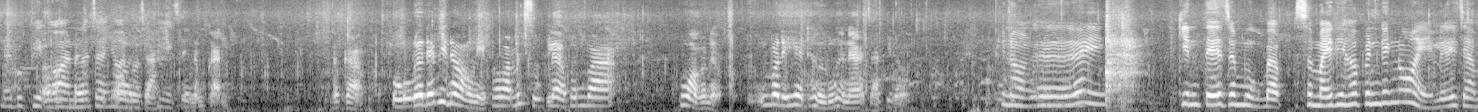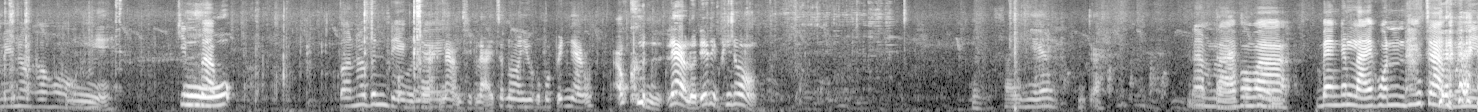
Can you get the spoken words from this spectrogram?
ใบบักพริกอ่อนเนาะจ้ะหย่อนบักจ้ะพริกใส่น้ำกัน แล้วก็ปรุงเลยได้อพี่น้องนี่เพราะว่ามันสุกแล้วเพิ่นว่าหัวกันเนี่ยมันบ่ได้เฮ็ดถึงหั้นนะจ้ะพี่น้องพี่น้องเอ้ย กินเตะจมูกแบบสมัยที่เขาเป็นเด็กน้อยเลยจ้ะแม่น้องข้าวหอมนี่กินแบบโอ้ตอนเขาเป็นเด็กโอ้เลยน้ำสิหลายจักหน่อยอยู่ก็บ่เป็นหยังเอาขึ้นแล้วเหรอเด้อนี่พี่น้องใส่แห้งจ้ะน้ำหลายเพราะว่าแบ่งกันหลายคนนะจ้ะมื้อนี้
